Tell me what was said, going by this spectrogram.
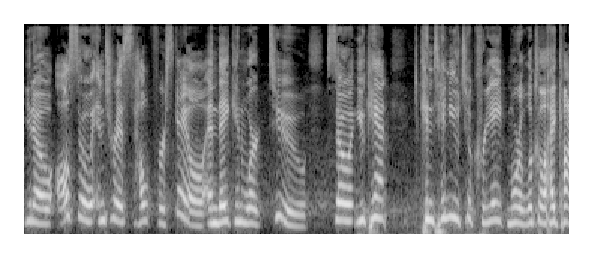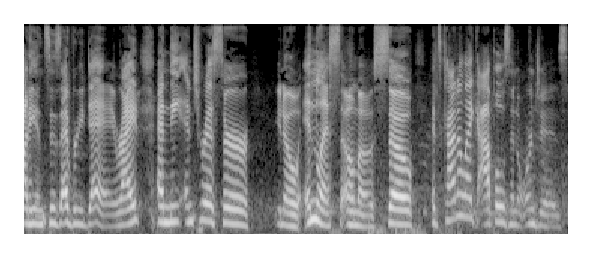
you know, also interests help for scale and they can work too. So you can't continue to create more lookalike audiences every day, right? And the interests are you know, endless almost. So it's kind of like apples and oranges.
